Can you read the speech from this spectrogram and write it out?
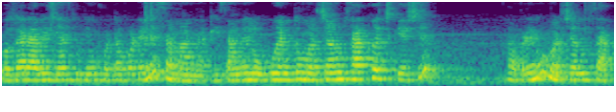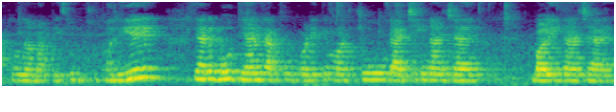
વઘાર આવે ત્યાં સુધી હું ફટાફટ એને સમાન નાખીશ. સામે લોકો એમ તો મરચાંનું શાક જ કહે છે. આપણે એનું મરચાંનું શાકનું નામ આપીશું. ભરીએ ત્યારે બહુ ધ્યાન રાખવું પડે કે મરચું ડાચી ના જાય, બળી ના જાય,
